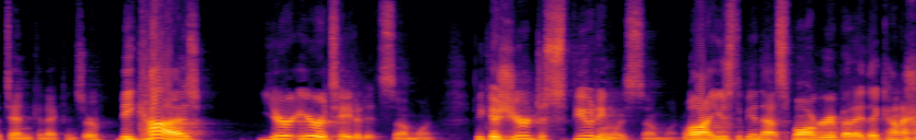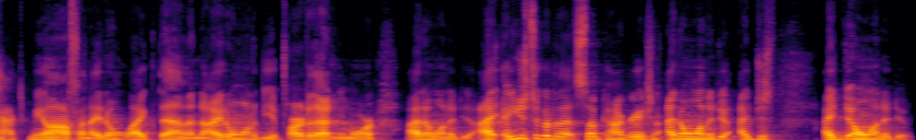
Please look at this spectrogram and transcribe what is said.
attend, connect, and serve, because you're irritated at someone, because you're disputing with someone. Well, I used to be in that small group, but they kind of hacked me off, and I don't like them, and I don't want to be a part of that anymore. I don't want to do. I, I used to go to that sub congregation. I don't want to do. I just, I don't want to do.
